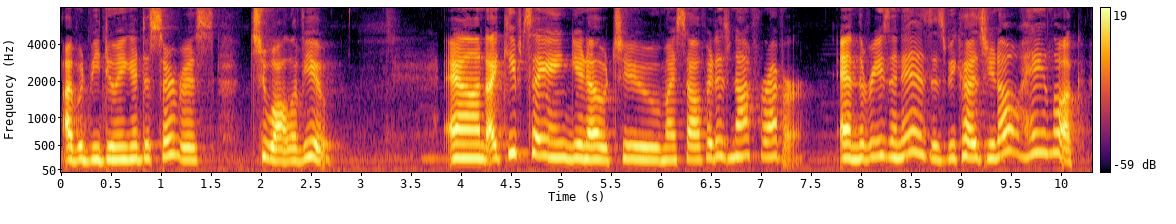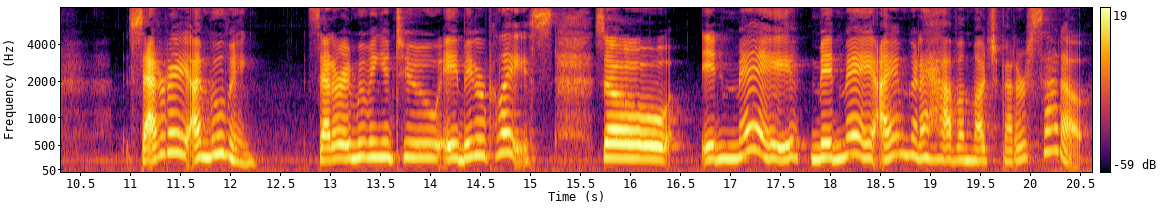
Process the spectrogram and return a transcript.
I would be doing a disservice to all of you. And I keep saying, you know, to myself, it is not forever. And the reason is, is because, you know, hey, look, Saturday I'm moving. Saturday moving into a bigger place. So in May, mid May, I am going to have a much better setup.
